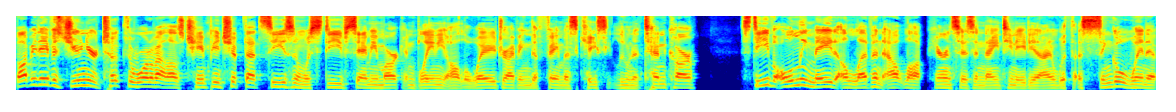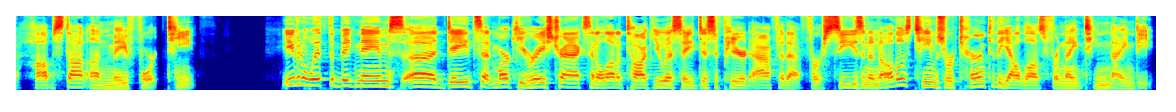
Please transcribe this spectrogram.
Bobby Davis Jr. took the World of Outlaws championship that season with Steve, Sammy, Mark, and Blaney all the way, driving the famous Casey Luna 10 car. Steve only made 11 outlaw appearances in 1989 with a single win at Haubstadt on May 14th. Even with the big names, uh, dates at marquee racetracks, and a lot of talk, USA disappeared after that first season, and all those teams returned to the Outlaws for 1990.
